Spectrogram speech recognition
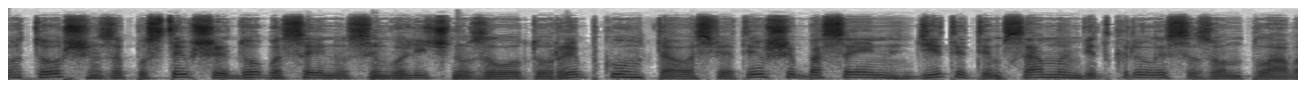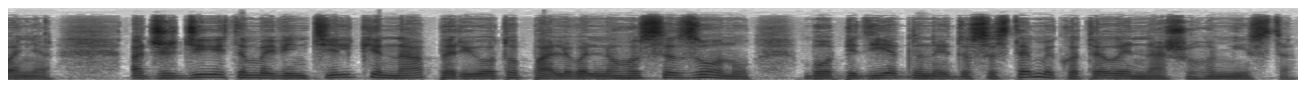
Отож, запустивши до басейну символічну золоту рибку та освятивши басейн, діти тим самим відкрили сезон плавання. Адже діятиме він тільки на період опалювального сезону, бо під'єднаний до системи котелень нашого міста.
